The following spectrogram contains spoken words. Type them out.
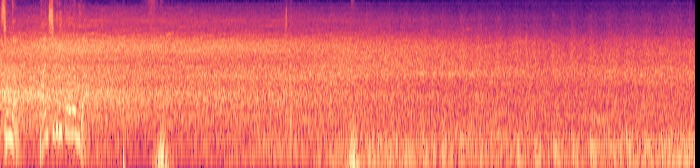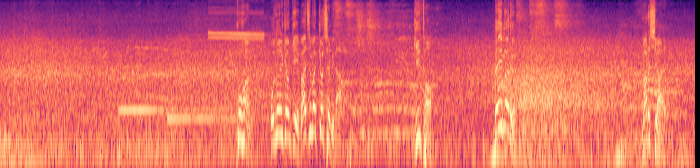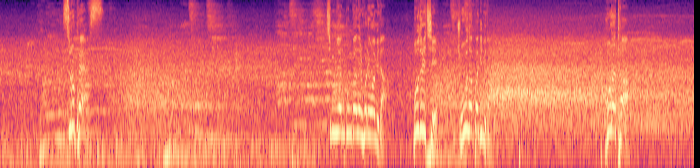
성남 반칙을 이끌어냅니다. 포항 오늘 경기 마지막 교체입니다. 긴터 네이마르 마르시알 스루 패스. 측면 공간을 활용합니다. 모드리치 좋은 압박입니다. 모라타.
